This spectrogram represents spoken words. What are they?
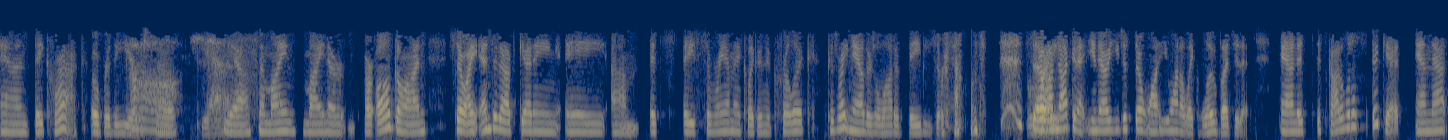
and they crack over the years. so yes. yeah, so mine mine are are all gone. So I ended up getting a um it's a ceramic like an acrylic because right now there's a lot of babies around. so Right. I'm not gonna you know you just don't want you want to like low budget it, and it's it's got a little spigot and that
